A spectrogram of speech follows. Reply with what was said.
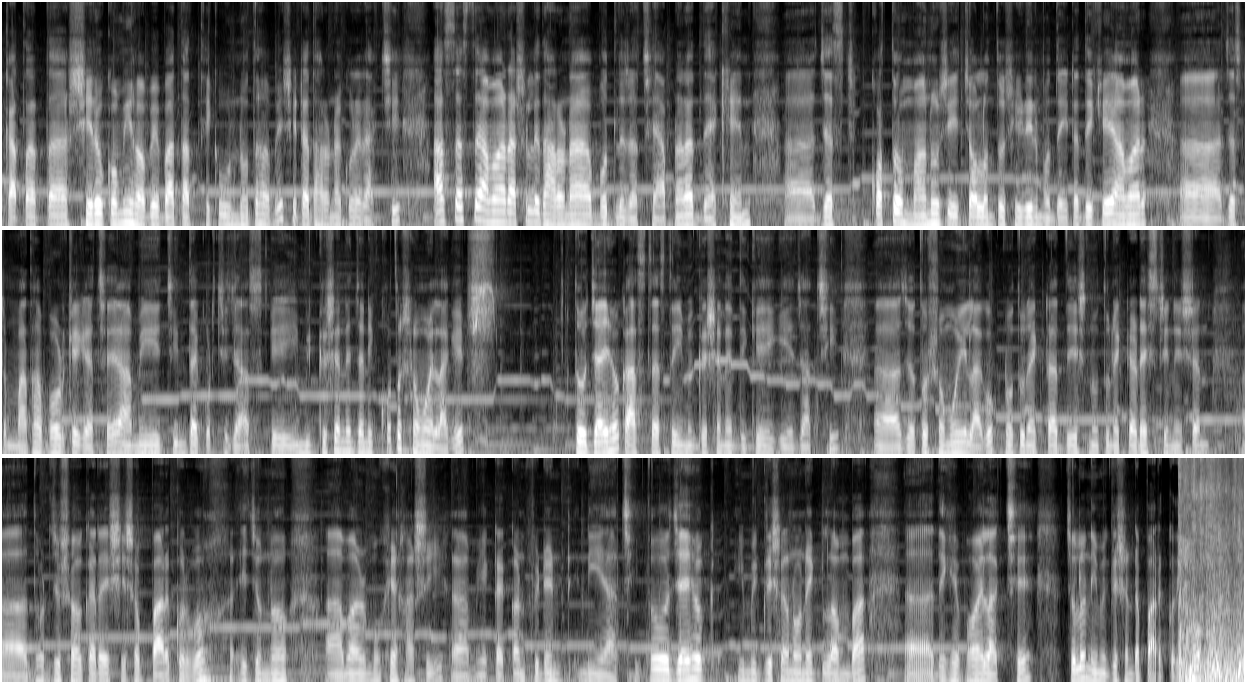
কাতারটা সেরকমই হবে বা তার থেকে উন্নত হবে সেটা ধারণা করে রাখছি। আস্তে আস্তে আমার আসলে ধারণা বদলে যাচ্ছে। আপনারা দেখেন জাস্ট কত মানুষ এই চলন্ত সিঁড়ির মধ্যে। এটা দেখে আমার জাস্ট মাথা ভড়কে গেছে। আমি চিন্তা করছি যে আজকে ইমিগ্রেশনে জানি কত সময় লাগে। তো যাই হোক, আস্তে আস্তে ইমিগ্রেশনের দিকে এগিয়ে যাচ্ছি। যত সময়ই লাগুক, নতুন একটা দেশ, নতুন একটা ডেস্টিনেশন ধৈর্য সহকারে সেসব পার করব। এই জন্য আমার মুখে হাসি, আমি একটা কনফিডেন্ট নিয়ে আছি। তো যাই হোক ইমিগ্রেশন অনেক লম্বা দেখে ভয় লাগছে। চলুন ইমিগ্রেশনটা পার করি।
